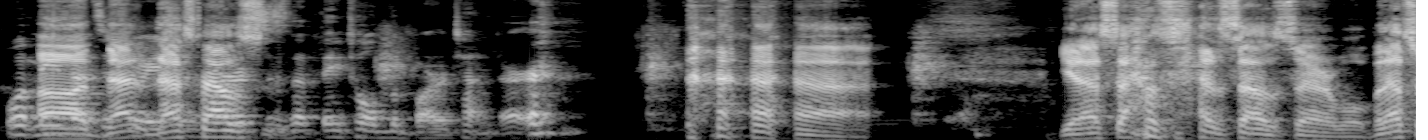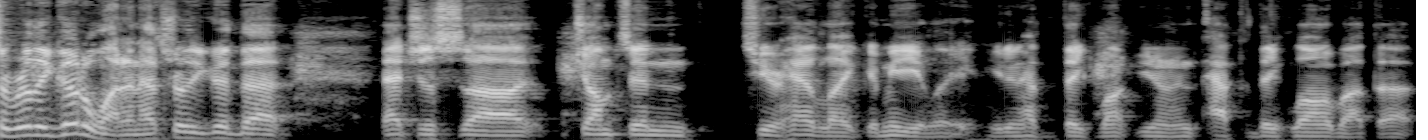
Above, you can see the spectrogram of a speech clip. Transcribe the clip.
what made Uh, that that- situation that sounds- worse is that they told the bartender yeah, that sounds that sounds terrible, but that's a really good one, and that's really good that that just uh, jumped into your head like immediately. You didn't have to think. mu- You didn't have to think long about that.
